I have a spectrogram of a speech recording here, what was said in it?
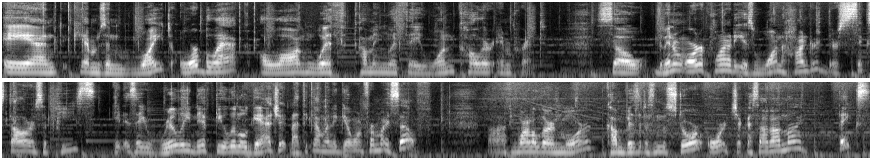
and comes in white or black along with coming with a one color imprint. So the minimum order quantity is 100. They're $6 a piece. It is a really nifty little gadget, and I think I'm going to get one for myself. Uh, if you want to learn more, come visit us in the store or check us out online. Thanks.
